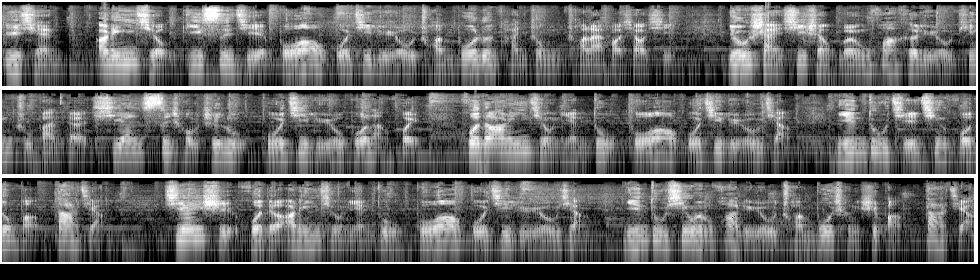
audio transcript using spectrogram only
日前，二零一九第四届博鳌国际旅游传播论坛中传来好消息，由陕西省文化和旅游厅主办的西安丝绸之路国际旅游博览会获得二零一九年度博鳌国际旅游奖年度节庆活动榜大奖。西安市获得二零一九年度博鳌国际旅游奖年度新文化旅游传播城市榜大奖。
